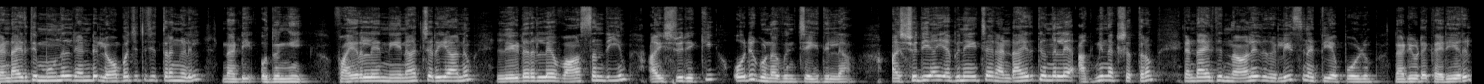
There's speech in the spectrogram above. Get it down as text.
രണ്ടായിരത്തി മൂന്നിൽ രണ്ട് ലോ ബജറ്റ് ചിത്രങ്ങളിൽ നടി ഒതുങ്ങി. ഫയറിലെ നീന ചെറിയാനും ലീഡറിലെ വാസന്തിയും ഐശ്വര്യയ്ക്ക് ഒരു ഗുണവും ചെയ്തില്ല. അശ്വതിയായി അഭിനയിച്ച രണ്ടായിരത്തി ഒന്നിലെ അഗ്നി നക്ഷത്രം രണ്ടായിരത്തി നാലിൽ റിലീസിനെത്തിയപ്പോഴും നടിയുടെ കരിയറിൽ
